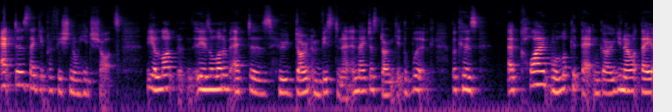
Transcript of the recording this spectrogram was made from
Actors, they get professional headshots a lot there's a lot of actors who don't invest in it and they just don't get the work because a client will look at that and go, you know what, they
